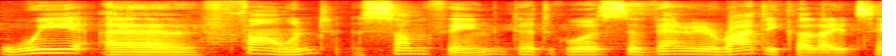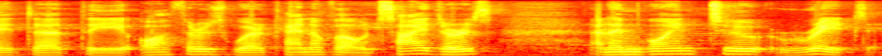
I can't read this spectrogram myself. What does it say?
we uh, found something that was very radical. I'd say that the authors were kind of outsiders, and I'm going to read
